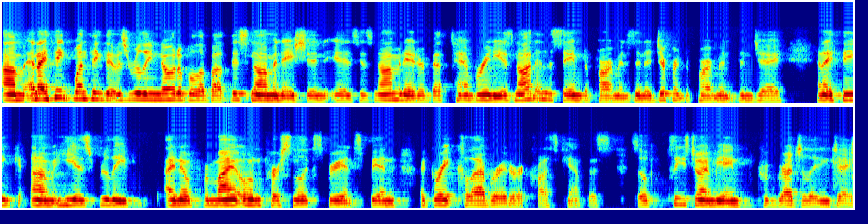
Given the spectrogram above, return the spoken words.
Um, and I think one thing that was really notable about this nomination is his nominator, Beth Tamburini, is not in the same department, is in a different department than Jay. And I think um, he has really, I know from my own personal experience, been a great collaborator across campus. So please join me in congratulating Jay.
